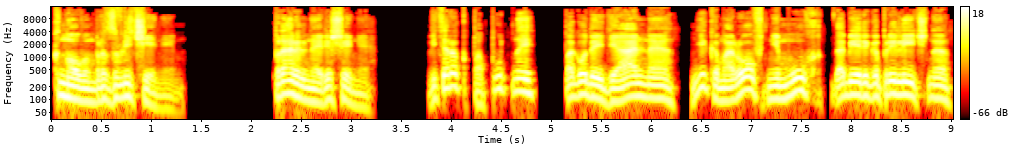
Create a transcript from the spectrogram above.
к новым развлечениям. Правильное решение. Ветерок попутный, Погода идеальная, ни комаров, ни мух, до берега прилично.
